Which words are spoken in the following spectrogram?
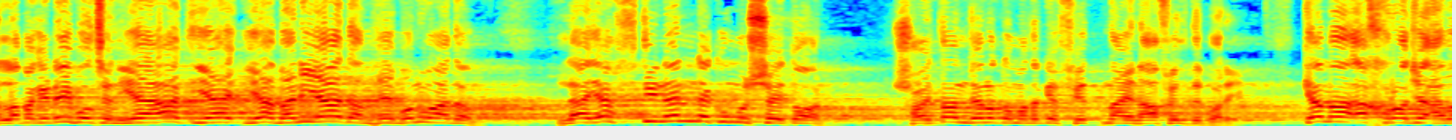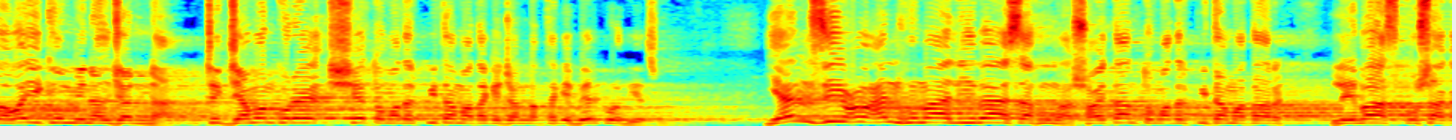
আল্লাপাক এটাই বলছেন, ইয়া ইয়া ইয়া বানি আদম, হে বনু আদম, লা ইয়াফতিনান্নাকুমুশ শাইতান শয়তান যেন তোমাদেরকে ফেতনায় না ফেলতে পারে। কেমা আখরাজা আবাওয়াইকুম মিনাল জান্নাহ। ঠিক যেমন করে সে তোমাদের পিতামাতাকে জান্নাত থেকে বের করে ইয়ানজিউ আনহুমা লিবাসাহুমা। শয়তান তোমাদের পিতামাতার লেবাস পোশাক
